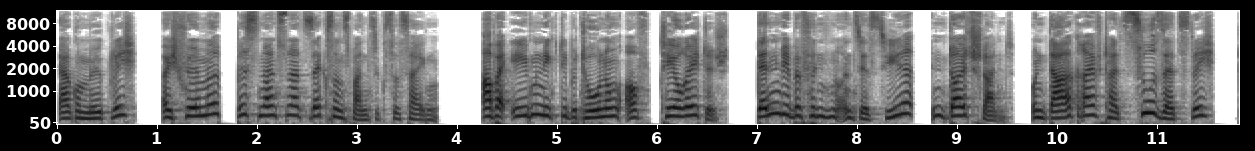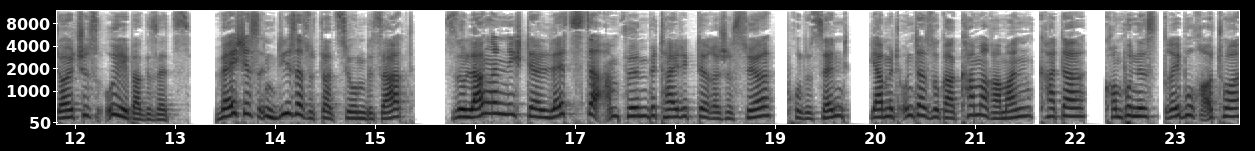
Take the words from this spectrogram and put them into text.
ergo möglich, euch Filme bis 1926 zu zeigen. Aber eben liegt die Betonung auf theoretisch, denn wir befinden uns jetzt hier in Deutschland und da greift halt zusätzlich deutsches Urhebergesetz, welches in dieser Situation besagt, solange nicht der letzte am Film beteiligte Regisseur, Produzent, ja mitunter sogar Kameramann, Cutter, Komponist, Drehbuchautor,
